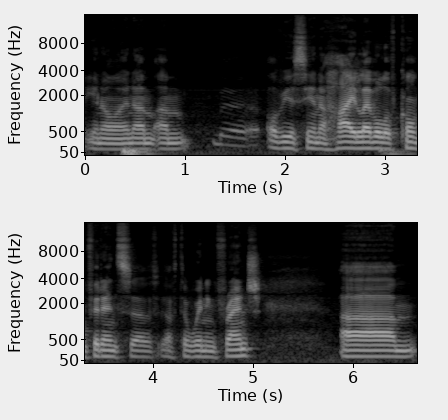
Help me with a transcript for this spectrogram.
you know, and I'm, I'm uh, obviously in a high level of confidence after winning French. Um,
